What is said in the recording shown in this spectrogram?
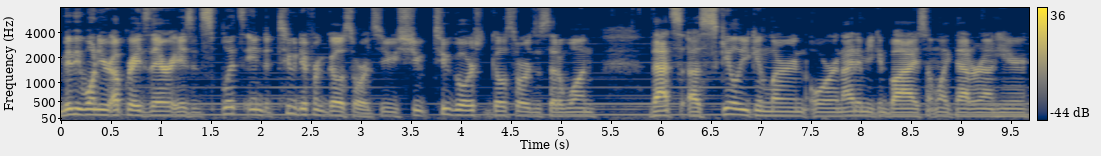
Maybe one of your upgrades there is it splits into two different Go Swords. So you shoot two go Swords instead of one. That's a skill you can learn or an item you can buy, something like that around here.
